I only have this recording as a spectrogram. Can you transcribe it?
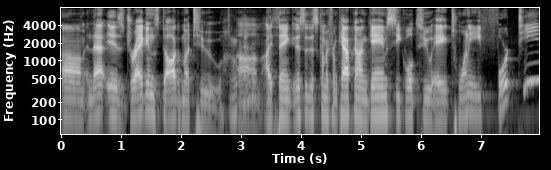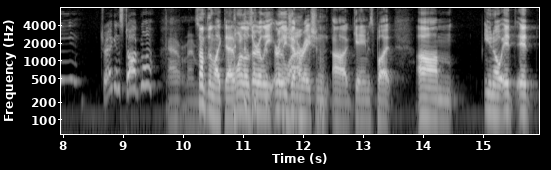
um, and that is Dragon's Dogma 2. Um, I think this is this is coming from Capcom Games, sequel to a 2014 Dragon's Dogma, I don't remember. something like that. One of those early It's been a early generation uh, games, but um, you know it it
